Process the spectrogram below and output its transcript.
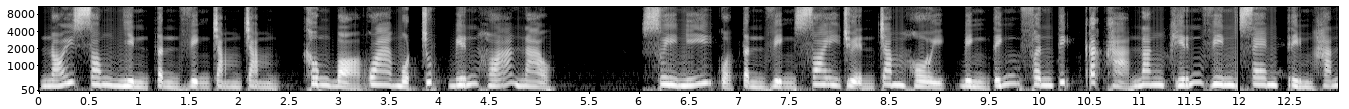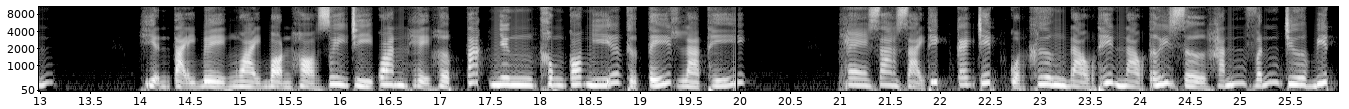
Nói xong nhìn Tần Vịnh chằm chằm, không bỏ qua một chút biến hóa nào. Suy nghĩ của Tần Vịnh xoay chuyển trăm hồi, bình tĩnh phân tích các khả năng khiến Vincent tìm hắn. Hiện tại bề ngoài bọn họ duy trì quan hệ hợp tác nhưng không có nghĩa thực tế là thế. He ra giải thích cái chết của Khương Đào thế nào tới giờ hắn vẫn chưa biết.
